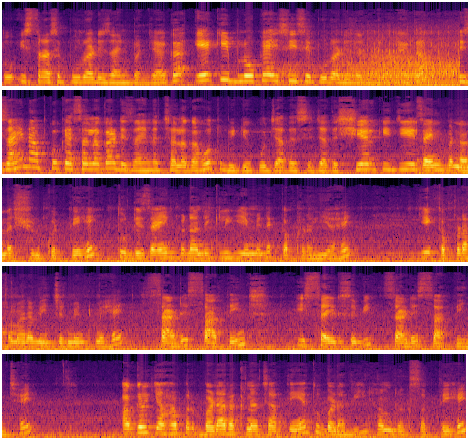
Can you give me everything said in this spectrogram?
तो इस तरह से पूरा डिज़ाइन बन जाएगा। एक ही ब्लॉक है, इसी से पूरा डिज़ाइन बन जाएगा। डिज़ाइन आपको कैसा लगा? डिज़ाइन अच्छा लगा हो तो वीडियो को ज़्यादा से ज़्यादा शेयर कीजिए। डिज़ाइन बनाना शुरू करते हैं। तो डिज़ाइन बनाने के लिए ये मैंने कपड़ा लिया है। ये कपड़ा हमारा मेज़रमेंट में है। साढ़े सात इंच। इस साइड से भी साढ़े सात इंच है। अगर यहाँ पर बड़ा रखना चाहते हैं तो बड़ा भी हम रख सकते हैं।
